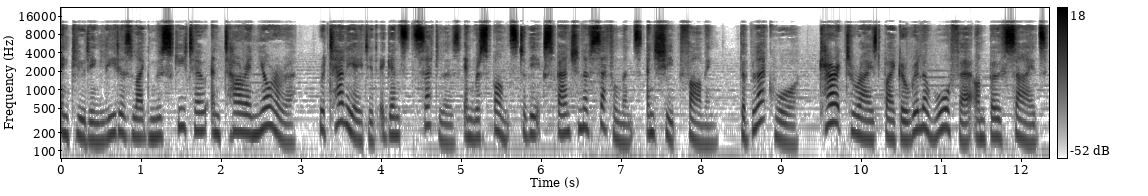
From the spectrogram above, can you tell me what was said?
including leaders like Mosquito and Tarenorerer, retaliated against settlers in response to the expansion of settlements and sheep farming. The Black War, characterized by guerrilla warfare on both sides,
